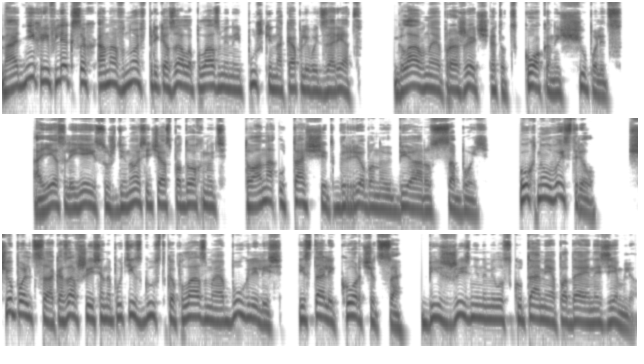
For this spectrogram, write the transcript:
На одних рефлексах она вновь приказала плазменной пушке накапливать заряд. Главное – прожечь этот кокон из щупалец. А если ей суждено сейчас подохнуть, то она утащит грёбаную Биару с собой. Ухнул выстрел. Щупальца, оказавшиеся на пути сгустка плазмы, обуглились и стали корчиться, безжизненными лоскутами опадая на землю.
